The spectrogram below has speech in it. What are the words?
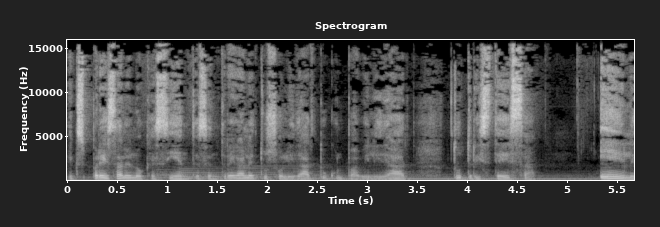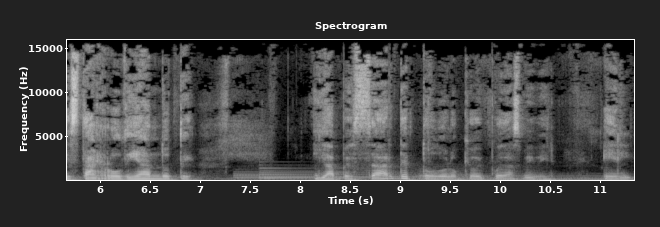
exprésale lo que sientes, entrégale tu soledad, tu culpabilidad, tu tristeza. Él está rodeándote. Y a pesar de todo lo que hoy puedas vivir, Él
